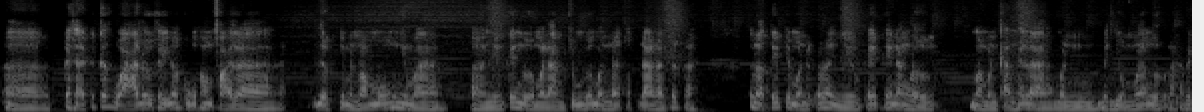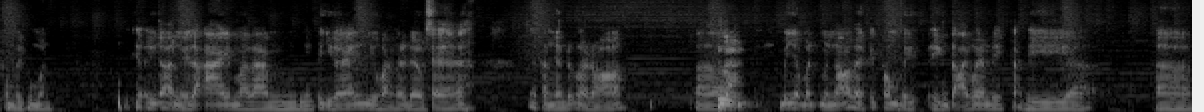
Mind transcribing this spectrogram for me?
uh, có thể cái kết quả đôi khi nó cũng không phải là được như mình mong muốn nhưng mà uh, những cái người mà làm chung với mình nó thật ra là rất là tức là tiếp cho mình được rất là nhiều cái cái năng lượng mà mình cảm thấy là mình mình dùng nó ngược lại với công việc của mình cái ý đó anh nghĩ là ai mà làm những cái dự án như vậy nó đều sẽ, sẽ cảm nhận rất là rõ uh. Bây giờ mình mình nói về cái công việc hiện tại của em đi tại vì uh, uh,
